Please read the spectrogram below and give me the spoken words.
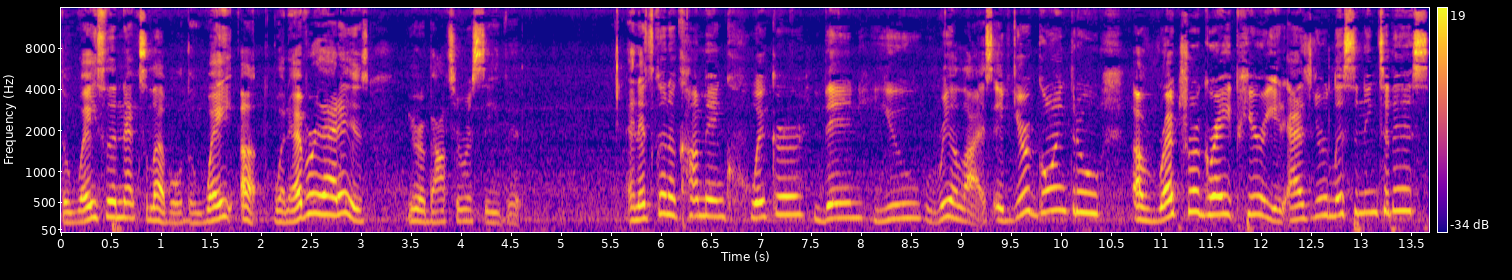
The way to the next level. The way up. Whatever that is you're about to receive it. And it's going to come in quicker than you realize. If you're going through a retrograde period as you're listening to this,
